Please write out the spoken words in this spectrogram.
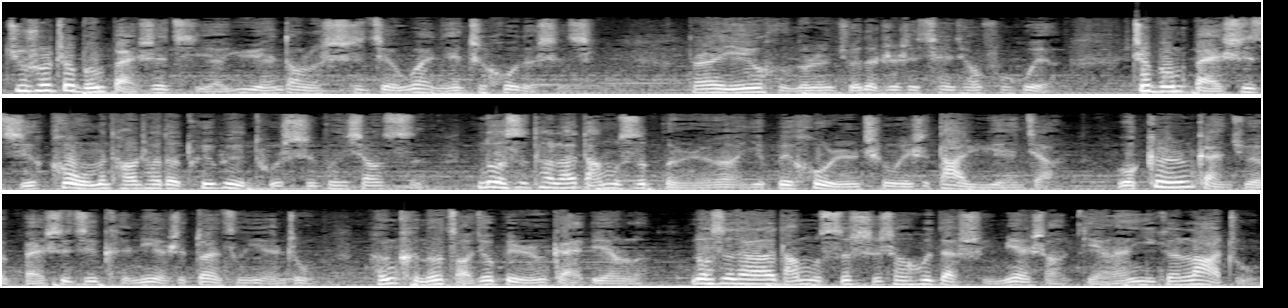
据说这本《百事集》啊，预言到了世界万年之后的事情。当然，也有很多人觉得这是牵强附会啊。这本《百事集》和我们唐朝的《推背图》十分相似。诺斯特拉达姆斯本人啊，也被后人称为是大预言家。我个人感觉，《百事集》肯定也是断层严重，很可能早就被人改编了。诺斯特拉达姆斯时常会在水面上点燃一根蜡烛，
